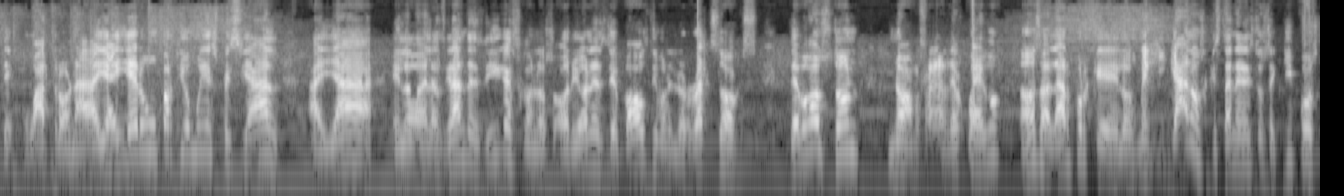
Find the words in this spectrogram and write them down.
de cuatro nada. Y ayer hubo un partido muy especial allá en lo de las grandes ligas con los Orioles de Baltimore y los Red Sox de Boston no vamos a hablar del juego, vamos a hablar porque los mexicanos que están en estos equipos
